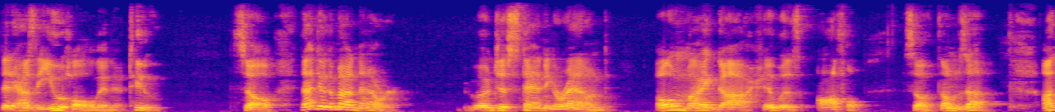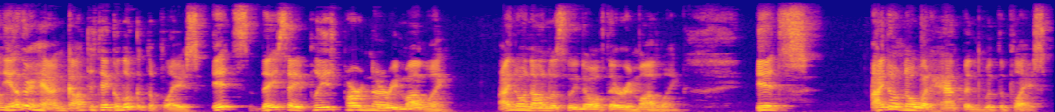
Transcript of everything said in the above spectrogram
that has the U-Haul in it too. So that took about an hour. just standing around. Oh my gosh, it was awful. So thumbs up. On the other hand, got to take a look at the place. It's they say please pardon our remodeling. I don't honestly know if they're remodeling. It's I don't know what happened with the place.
